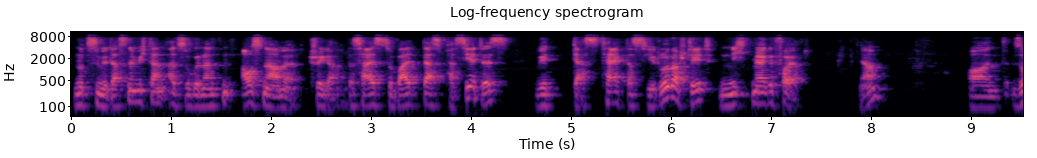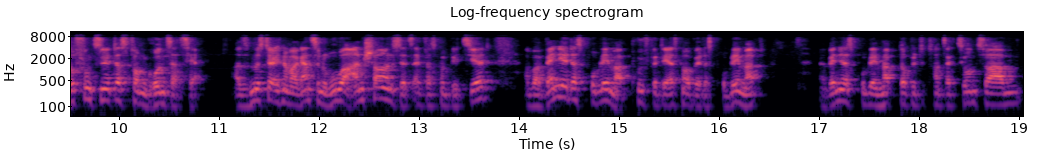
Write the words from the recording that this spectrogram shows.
nutzen wir das nämlich dann als sogenannten Ausnahmetrigger. Das heißt, sobald das passiert ist, wird das Tag, das hier drüber steht, nicht mehr gefeuert. Ja? Und so funktioniert das vom Grundsatz her. Also müsst ihr euch nochmal ganz in Ruhe anschauen, das ist jetzt etwas kompliziert, aber wenn ihr das Problem habt, prüft bitte erstmal, ob ihr das Problem habt. Wenn ihr das Problem habt, doppelte Transaktionen zu haben,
